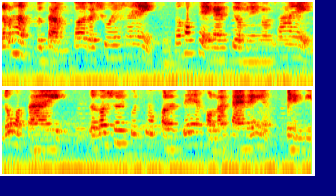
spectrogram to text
รับประทานเป็นประจำก็จะช่วยให้ลดความเสี่ยงการเกิดมะเร็งลำไส้โรคหัวใจ แล้วก็ช่วยฟื้นฟูคอลลาเจนของร่างกายได้อย่างเป็นอย่างดี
